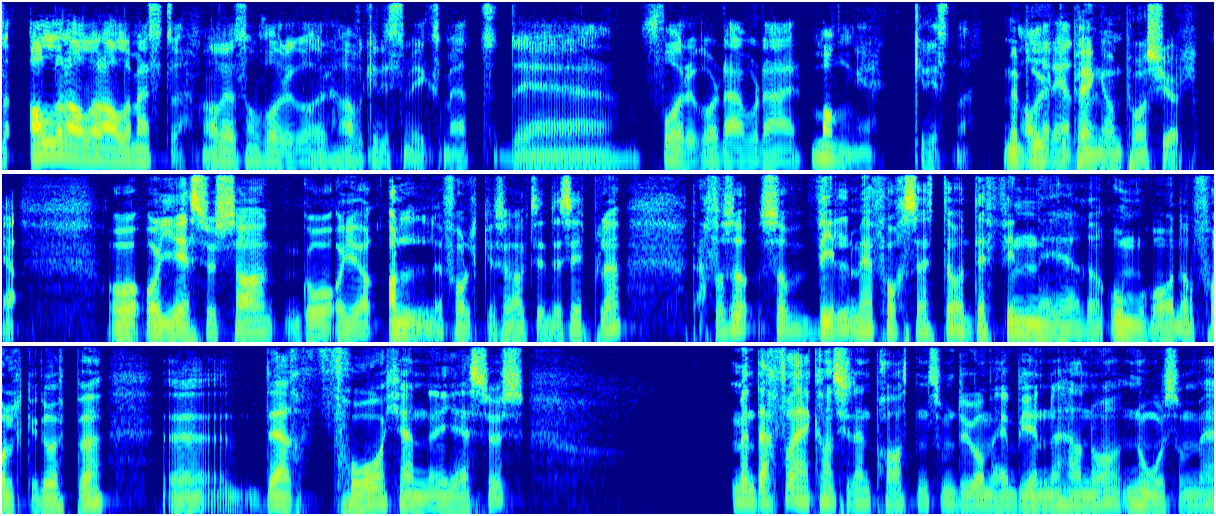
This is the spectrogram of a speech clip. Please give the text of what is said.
det aller, aller, aller meste av det som foregår av kristen virksomhet, det foregår der hvor det er mange kristne. Vi bruker allerede. pengene på oss sjøl. Ja. Og, og, Jesus sa 'gå og gjør alle folkeslag til disipler'. Derfor så, så, vil vi fortsette å definere områder og folkegrupper eh, der få kjenner Jesus. Men derfor er kanskje den praten som du og meg begynner her nå, noe som vi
